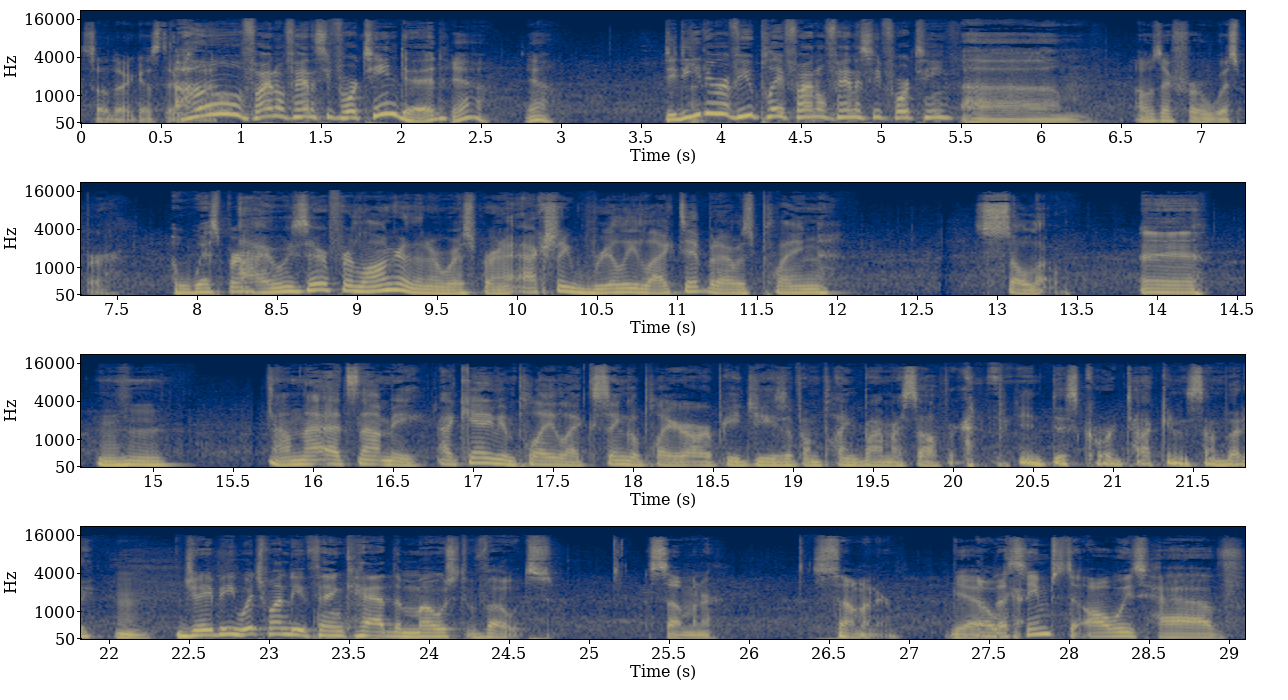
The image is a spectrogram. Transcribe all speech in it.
so there, I guess there's Oh, Final Fantasy 14 did. Yeah, yeah. Did either of you play Final Fantasy 14? Um, I was there for a whisper. a whisper. I was there for longer than a whisper, and I actually really liked it, but I was playing solo. Uh, I'm not. That's not me. I can't even play like single player RPGs if I'm playing by myself. I gotta be in Discord talking to somebody. JB, which one do you think had the most votes? Summoner. Summoner. Yeah, Okay. that seems to always have,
